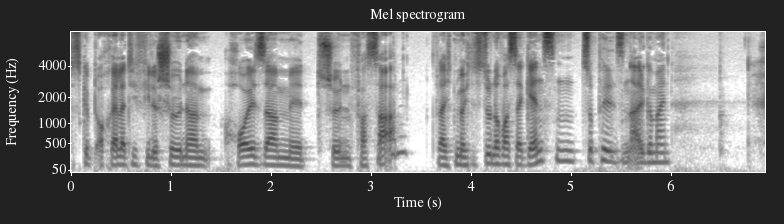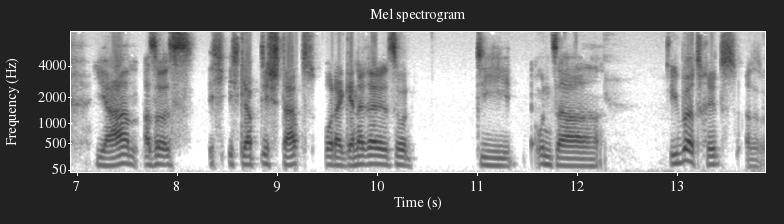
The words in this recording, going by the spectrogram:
es gibt auch relativ viele schöne Häuser mit schönen Fassaden. Vielleicht möchtest du noch was ergänzen zu Pilsen allgemein? Ja, also es, ich, ich glaube, die Stadt oder generell so die, unser Übertritt, also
